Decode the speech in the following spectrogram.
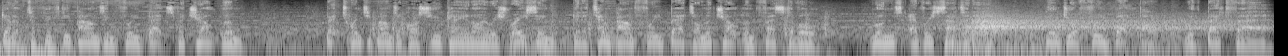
Get up to £50 in free bets for Cheltenham. Bet £20 across UK and Irish racing. Get a £10 free bet on the Cheltenham Festival. Runs every Saturday. Build your free bet pot with Betfair.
